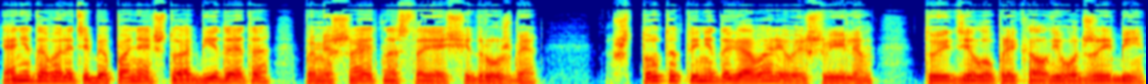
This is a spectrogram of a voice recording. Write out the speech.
и они давали тебе понять, что обида эта помешает настоящей дружбе. «Что-то ты не договариваешь, Вильям», — то и дело упрекал его Джей.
